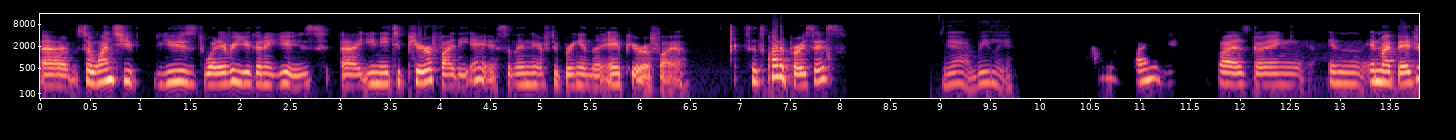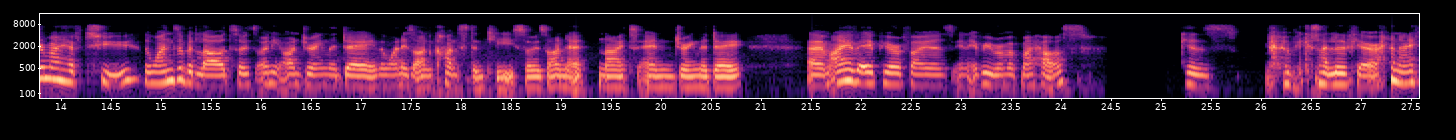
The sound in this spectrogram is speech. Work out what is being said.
Um, so once you've used whatever you're going to use, uh, you need to purify the air. So then you have to bring in the air purifier. So it's quite a process. Yeah, really. I fires going in in my bedroom i have two. The one's a bit loud so it's only on during the day. The one is on constantly so it's on at night and during the day. Um, i have air purifiers in every room of my house because because i live here and i,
